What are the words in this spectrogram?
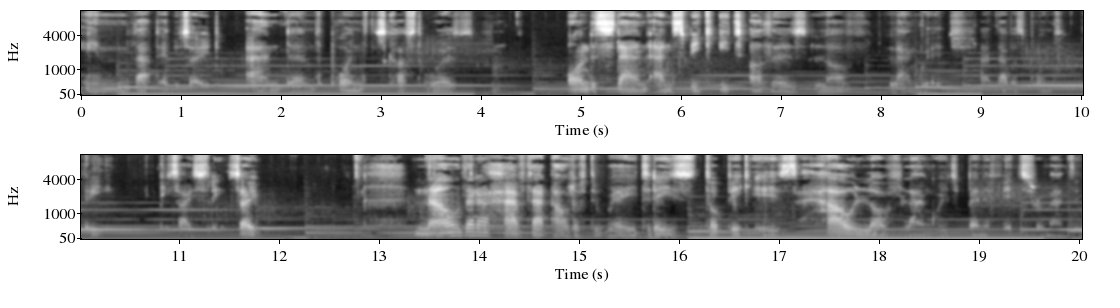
in that episode, and um, the point discussed was understand and speak each other's love language. That was point three, precisely. So, now that I have that out of the way, today's topic is how love language benefits romantic.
